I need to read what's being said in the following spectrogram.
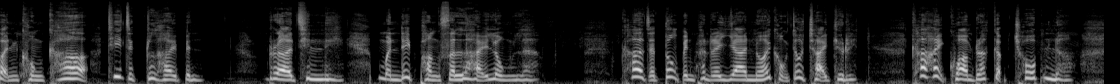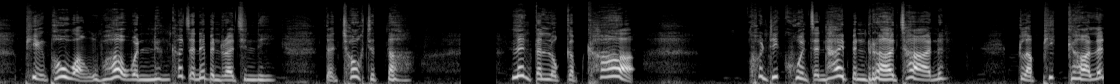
ฝันของข้าที่จะกลายเป็น ราชินีมันได้พังสลายลงแล้ว ข้าจะต้องเป็นภรรยาน้อยของเจ้าชายคิริตข้าให้ความรักกับโชบนาเพียงเพราะหวังว่าวันหนึ่งข้าจะได้เป็นราชินี แต่โชคชะตา เล่นตลกกับข้า คนที่ควรจะได้เป็นราชานั้น กลับพิการและ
